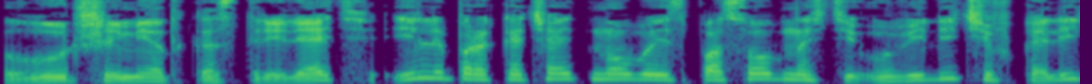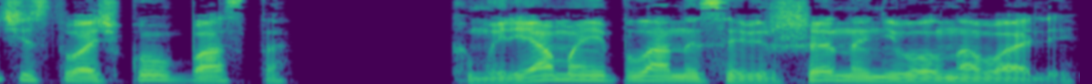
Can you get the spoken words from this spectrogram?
Лучше метко стрелять или прокачать новые способности, увеличив количество очков баста. Хмыря мои планы совершенно не волновали.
